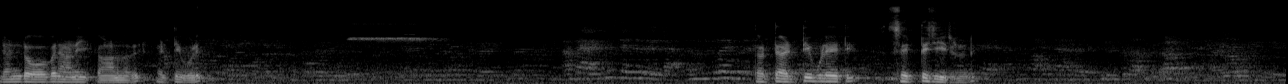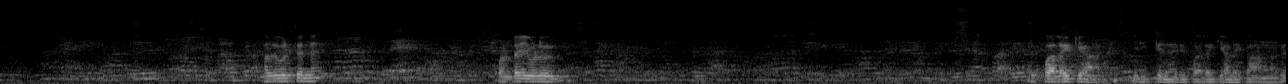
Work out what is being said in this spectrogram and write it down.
രണ്ട് ഓവനാണ് ഈ കാണുന്നത്. അടിപൊളി. തട്ട് അടിപൊളിയായിട്ട് സെറ്റ് ചെയ്തിട്ടുണ്ട്. അതുപോലെ തന്നെ പണ്ടേ ഉള്ള ഒരു പലകയാണ് ഇരിക്കുന്ന ഒരു പലകയാണ് ഈ കാണുന്നത്.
